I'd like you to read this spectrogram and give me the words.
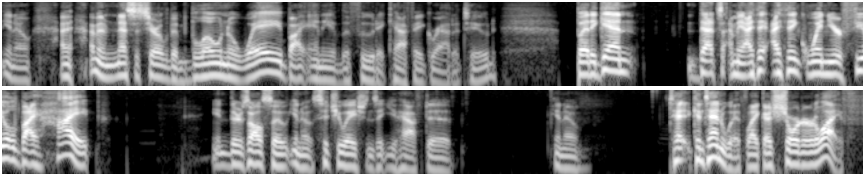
you know i, I haven't necessarily been blown away by any of the food at cafe gratitude. But again that's i mean i think i think when you're fueled by hype there's also you know situations that you have to you know t- contend with like a shorter life.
